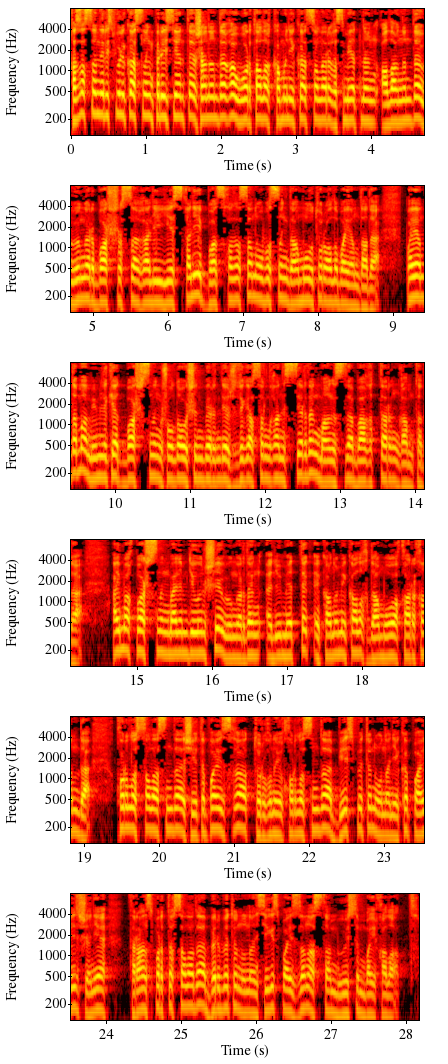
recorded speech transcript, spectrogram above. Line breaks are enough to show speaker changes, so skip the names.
Қазақстан Республикасының президенті жанындағы орталық коммуникациялар қызметінің алаңында өңір басшысы Ғали Есқали Батыс Қазақстан облысының дамуы туралы баяндады. Баяндама мемлекет басшысының жолдау шеңберінде жүзеге асырылған істердің маңызды бағыттарын қамтыды. Аймақ басшысының мәлімдеуінше өңірдің әлеуметтік экономикалық дамуы қарқынды. Құрылыс саласында 7 пайызға, тұрғын үй құрылысында 5,12 пайыз және транспорттық салада 1,18 пайыздан астам өсім байқалады.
